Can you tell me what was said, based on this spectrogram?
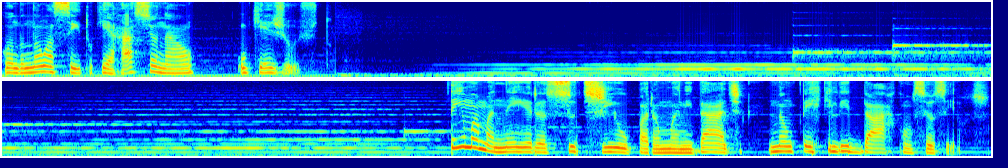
quando não aceita o que é racional, o que é justo. Maneira sutil para a humanidade não ter que lidar com seus erros.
